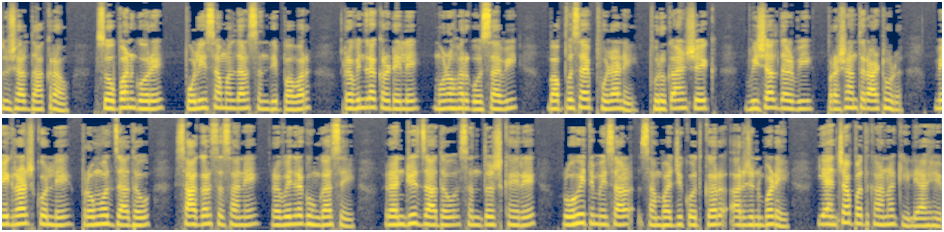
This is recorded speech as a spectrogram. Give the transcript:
तुषार धाकराव सोपान गोरे पोलीस अंमलदार संदीप पवार रवींद्र कर्डिले मनोहर गोसावी बापूसाहेब फुलाणे फुरकान शेख विशाल दळवी प्रशांत राठोड मेघराज कोल्हे प्रमोद जाधव सागर ससाने रवींद्र घुंगासे रणजित जाधव संतोष खैरे रोहित मिसाळ संभाजी कोतकर अर्जुन बडे यांच्या पथकानं केले आहे.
